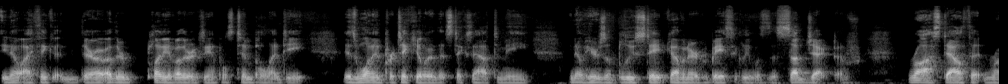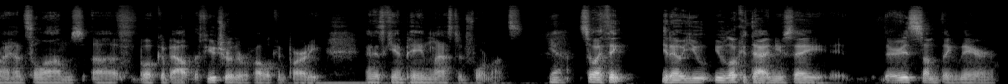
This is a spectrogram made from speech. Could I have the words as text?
you know, I think there are other plenty of other examples. Tim Pawlenty is one in particular that sticks out to me. You know, here's a blue state governor who basically was the subject of Ross Douthat and Reihan Salam's uh, book about the future of the Republican Party, and his campaign lasted four months. Yeah. So I think, you know, you, you look at that and you say, there is something there.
